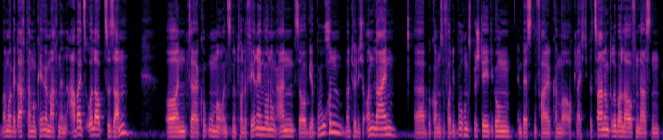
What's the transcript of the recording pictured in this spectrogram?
weil wir gedacht haben, okay, wir machen einen Arbeitsurlaub zusammen und äh, gucken wir uns eine tolle Ferienwohnung an. So, wir buchen natürlich online, äh, bekommen sofort die Buchungsbestätigung. Im besten Fall können wir auch gleich die Bezahlung drüber laufen lassen.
